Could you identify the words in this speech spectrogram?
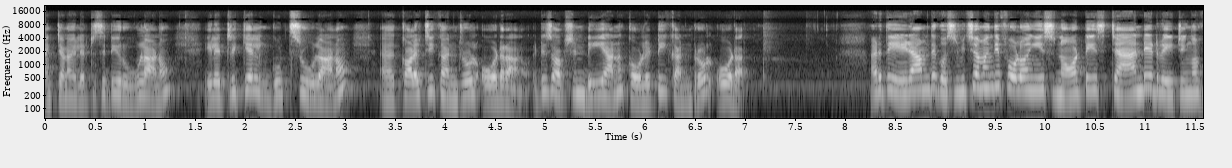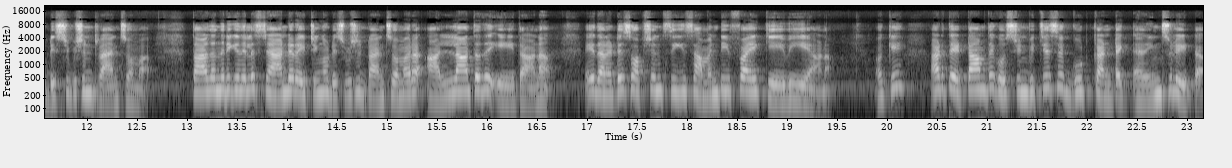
ആക്ട് ആണോ ഇലക്ട്രിസിറ്റി റൂളാണോ ഇലക്ട്രിക്കൽ ഗുഡ്സ് റൂളാണോ ക്വാളിറ്റി കൺട്രോൾ ഓർഡർ ആണോ? ഇറ്റ് ഈസ് ഓപ്ഷൻ ഡി ആണ് ക്വാളിറ്റി കൺട്രോൾ ഓർഡർ അടുത്ത ഏഴാമത്തെ question which among the following is not ഈ standard rating of distribution transformer താഴെ തന്നിരിക്കുന്നതിൽ standard rating of distribution transformer അല്ലാത്തത് ഏതാണ്? ഏതാണ്? It is option C seventy five K V A ആണ്. ഓക്കെ അടുത്ത എട്ടാമത്തെ question which is a good conduct insulator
